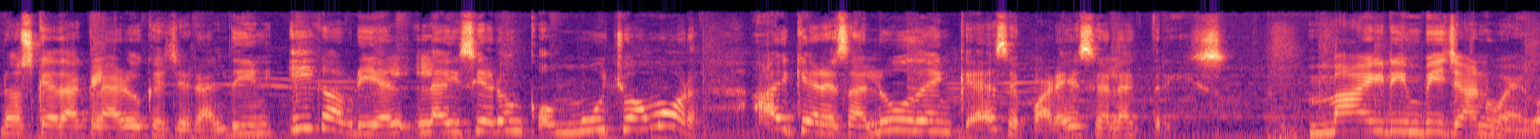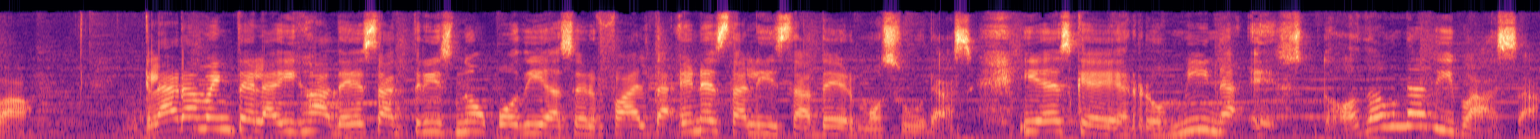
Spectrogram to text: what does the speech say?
Nos queda claro que Geraldine y Gabriel la hicieron con mucho amor. Hay quienes aluden que se parece a la actriz. Mayrin Villanueva. Claramente la hija de esa actriz no podía hacer falta en esta lista de hermosuras. Y es que Romina es toda una divasa.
